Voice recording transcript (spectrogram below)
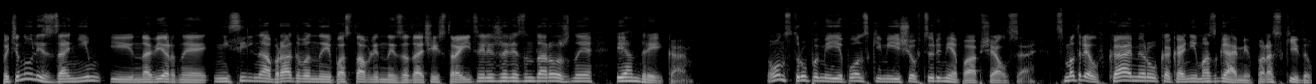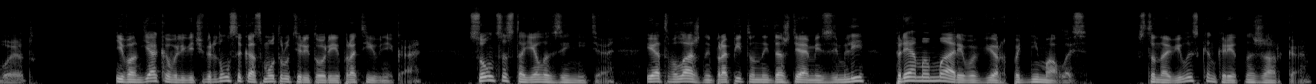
Потянулись за ним и, наверное, не сильно обрадованные поставленной задачей строители железнодорожные и Андрейка. Он с трупами японскими еще в тюрьме пообщался, смотрел в камеру, как они мозгами пораскидывают. Иван Яковлевич вернулся к осмотру территории противника. Солнце стояло в зените, и от влажной, пропитанной дождями земли прямо марево вверх поднималось. Становилось конкретно жарко.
